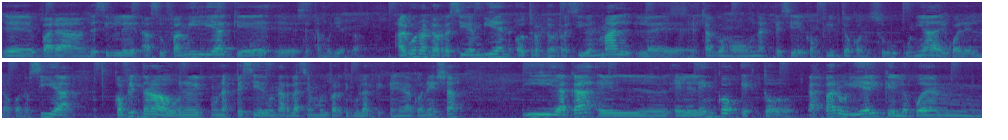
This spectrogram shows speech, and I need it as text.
eh, para decirle a su familia que eh, se está muriendo. Algunos lo reciben bien, otros lo reciben mal. le- está como una especie de conflicto con su cuñada, el cual él no conocía. Conflicto no, una especie de una relación muy particular que genera con ella. Y acá el, el elenco es todo. Gaspar Uliel, que lo pueden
